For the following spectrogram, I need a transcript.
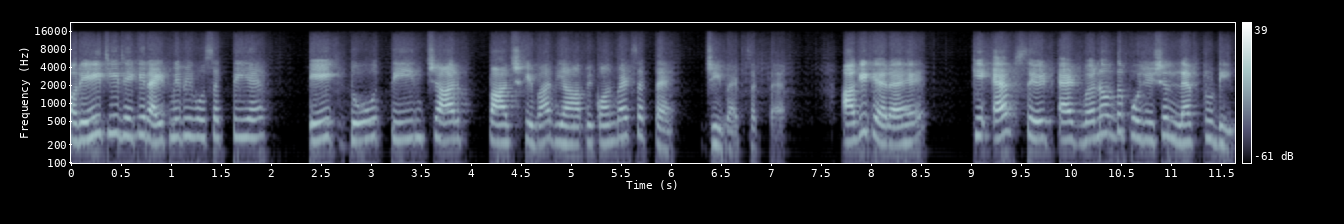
और यही चीज़ है कि राइट में भी हो सकती है। एक, दो, तीन, चार, पाँच के बाद यहाँ पे कौन बैठ सकता है? जी बैठ सकता है। आगे कह रहा है कि F set at one of the position left to D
